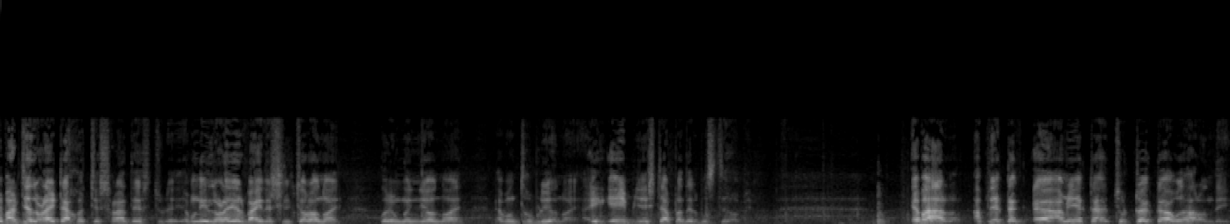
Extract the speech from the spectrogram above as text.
এবার যে লড়াইটা হচ্ছে সারা দেশ জুড়ে, এবং এই লড়াইয়ের বাইরে শিলচরও নয়, করিমগঞ্জও নয়, এবং ধুবড়িও নয়, এই এই জিনিসটা আপনাদের বুঝতে হবে। এবার আপনি একটা আমি একটা ছোট্ট একটা উদাহরণ দিই।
